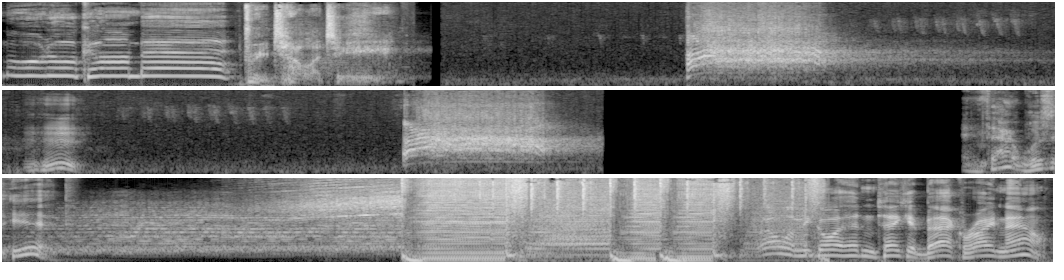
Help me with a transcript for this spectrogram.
Mortal Kombat! Fatality. Mm-hmm. Ah! And that was it. Me go ahead and take it back right now.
